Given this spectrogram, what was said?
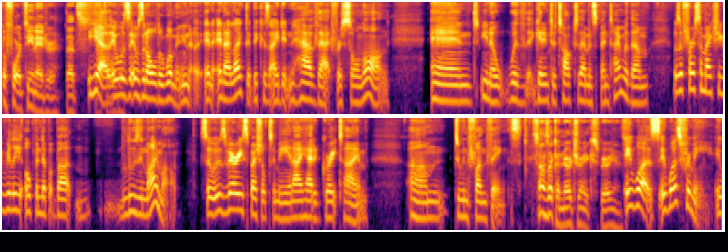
Before teenager. That's Yeah, that's it was it was an older woman, you know, and, and I liked it because I didn't have that for so long. And, you know, with getting to talk to them and spend time with them it was the first time I actually really opened up about losing my mom. So it was very special to me and I had a great time um doing fun things. Sounds like a nurturing experience. It was. It was for me. It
